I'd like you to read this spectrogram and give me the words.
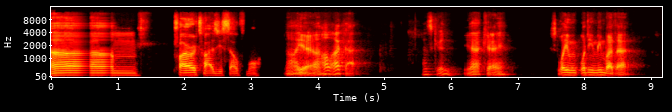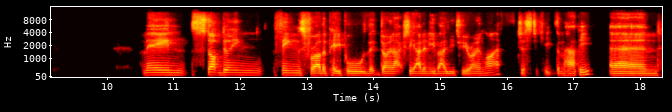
Um, prioritize yourself more. Oh yeah, I like that. That's good. yeah, okay. So, what do you, what do you mean by that? I mean, stop doing things for other people that don't actually add any value to your own life just to keep them happy and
